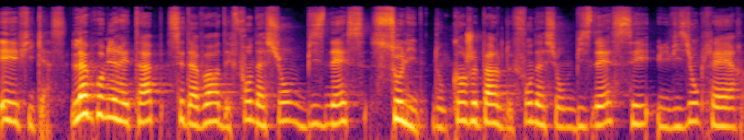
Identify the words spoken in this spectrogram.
et efficace? La première étape, c'est d'avoir des fondations business solides. Donc quand je parle de fondations business, c'est une vision claire,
